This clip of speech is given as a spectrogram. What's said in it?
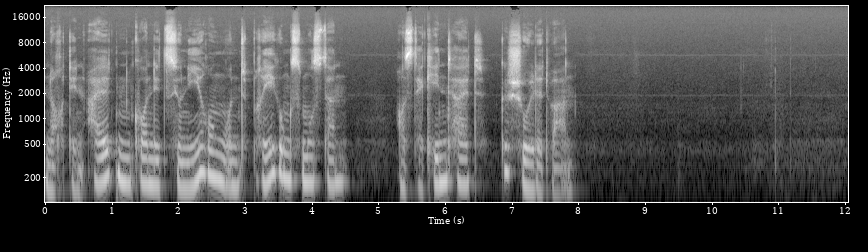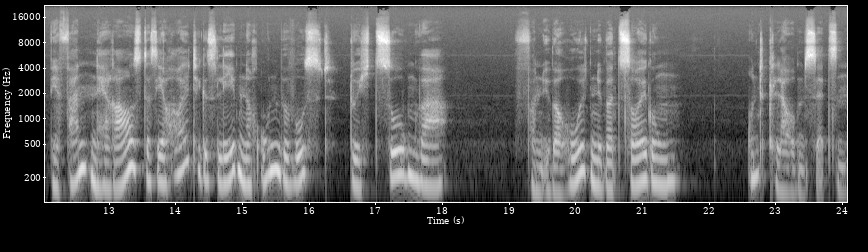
noch den alten Konditionierungen und Prägungsmustern aus der Kindheit geschuldet waren. Wir fanden heraus, dass ihr heutiges Leben noch unbewusst durchzogen war von überholten Überzeugungen und Glaubenssätzen.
